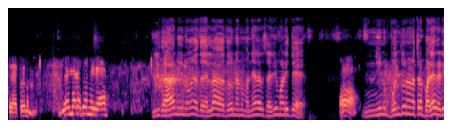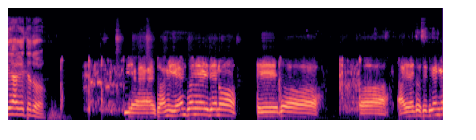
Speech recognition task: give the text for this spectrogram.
ಸ್ಯಾಪೆ ಏನ್ ಮಾಡೋ ಸ್ವಾಮಿ ಈಗ? ಈಗ ನೀನು ಅದೆಲ್ಲ ಅದು ನನ್ನ ಮನೆಯಲ್ಲಿ ಸರಿ ಮಾಡಿದ್ದೆ. ನೀನು ಬಂದು ನನ್ನ ಹತ್ರ ಬಳೆ ರೆಡಿ ಆಗೈತೆ ಅದು. ಸ್ವಾಮಿ ಏನ್ ಸ್ವಾಮಿ ಇದೇನು ಇದು ಆ, ಅದೇಂತ ಸಿದ್ಧಗಂಗೆ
